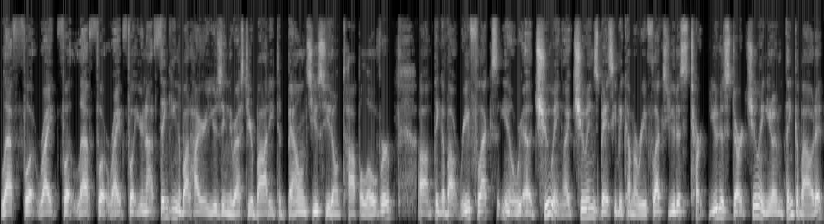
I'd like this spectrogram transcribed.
left foot, right foot, left foot, right foot. You're not thinking about how you're using the rest of your body to balance you so you don't topple over. Um, think about reflex, you know, uh, chewing. Like chewing's basically become a reflex. You just start, you just start chewing. You don't even think about it,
